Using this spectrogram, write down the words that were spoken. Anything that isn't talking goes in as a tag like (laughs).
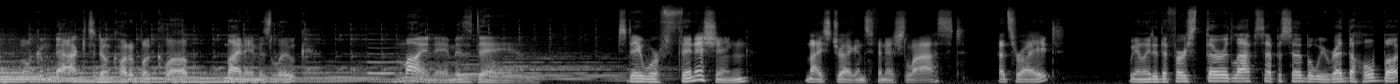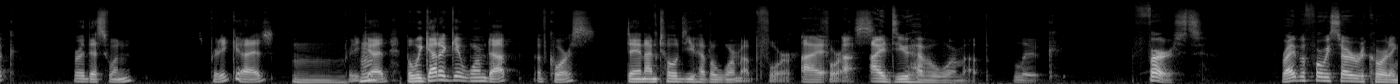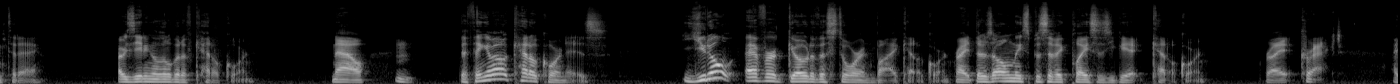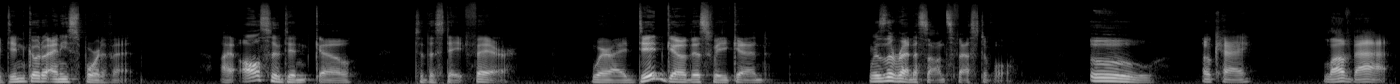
Welcome back to Don't Call It a Book Club. My name is Luke. My name is Dan. Today we're finishing Nice Dragons Finished Last. That's right. We only did the first third last episode, but we read the whole book for this one. It's pretty good. Pretty mm-hmm. good. But we got to get warmed up, of course. Dan, I'm told you have a warm up for I, for us. I, I do have a warm up, Luke. First, right before we started recording today, I was eating a little bit of kettle corn. Now, hmm. the thing about kettle corn is you don't ever go to the store and buy kettle corn, right? There's only specific places you get kettle corn, right? Correct. I didn't go to any sport event. I also didn't go to the state fair. Where I did go this weekend was the Renaissance Festival. Ooh. Okay. Love that.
